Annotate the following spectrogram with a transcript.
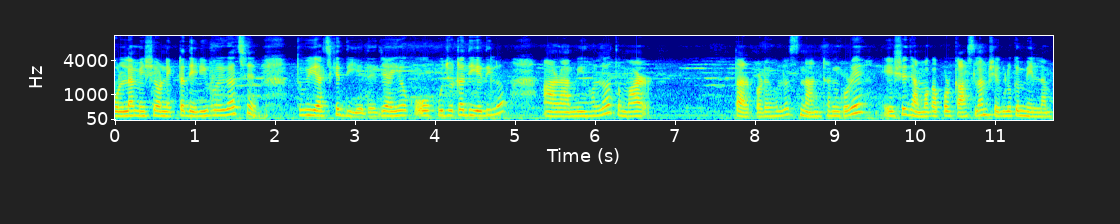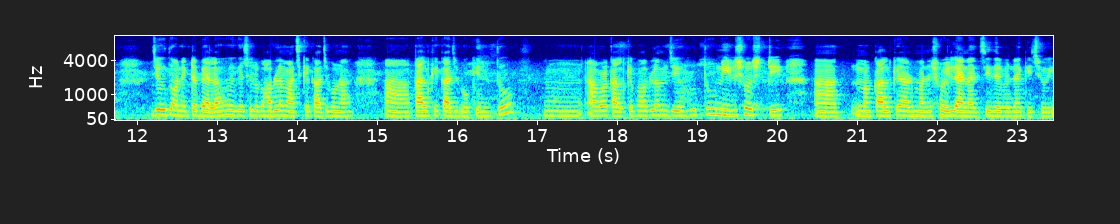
বললাম, এসে অনেকটা দেরি হয়ে গেছে, তুই আজকে দিয়ে দে। যাই হোক, ও পুজোটা দিয়ে দিল, আর আমি হলো তোমার তারপরে হলো স্নান টান করে এসে জামা কাপড় কাচলাম সেগুলোকে মেললাম। যেহেতু অনেকটা বেলা হয়ে গেছিল ভাবলাম আজকে কাচবো না কালকে কাচবো কিন্তু আবার কালকে ভাবলাম যেহেতু নীলষষ্ঠী আহ, মা- কালকে আর মানে শরীরে এনার্জি দেবে না কিছুই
